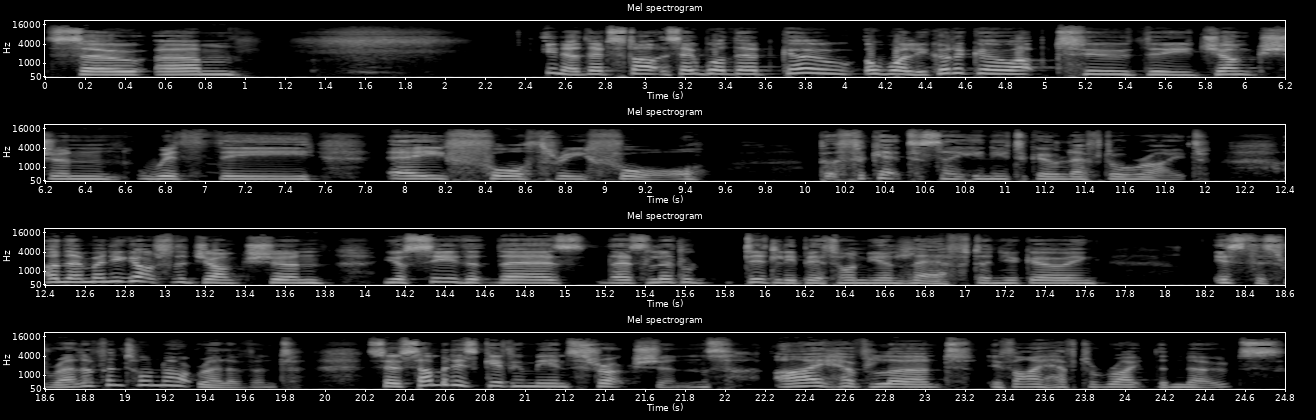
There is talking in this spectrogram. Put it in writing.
So, um, you know, they'd start say, well, they'd go, oh, well, you've got to go up to the junction with the A434 but forget to say you need to go left or right. And then when you get to the junction, you'll see that there's there's a little diddly bit on your left, and you're going, is this relevant or not relevant? So somebody's giving me instructions. I have learnt if I have to write the notes,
